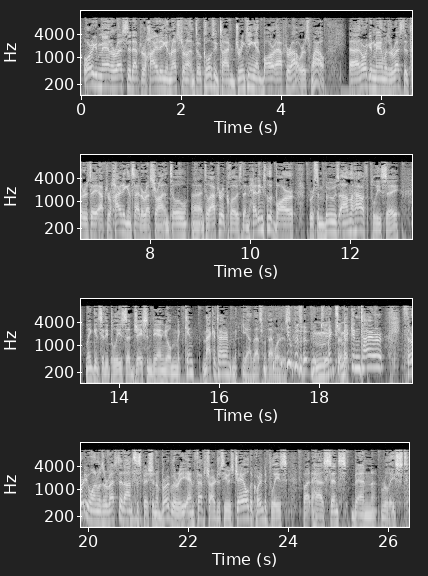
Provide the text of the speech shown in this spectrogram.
Oregon man arrested after hiding in restaurant until closing time, drinking at bar after hours. Wow. Uh, an Oregon man was arrested Thursday after hiding inside a restaurant until uh, until after it closed, then heading to the bar for some booze on the house. Police say Lincoln City Police said Jason Daniel McKin- McIntyre. Mc- yeah, that's what that word is. He was a McIntyre. Mc- McIntyre, 31, was arrested on suspicion of burglary and theft charges. He was jailed, according to police, but has since been released.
